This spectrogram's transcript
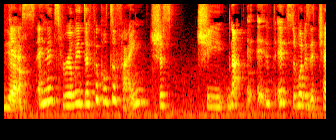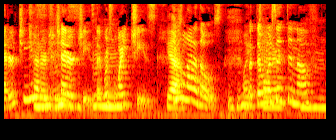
Yes, and it's really difficult to find just cheese. Not it, it's what is it? Cheddar cheese. Cheddar cheese. Cheddar cheese. There was mm-hmm. white cheese. Yeah. There's a lot of those, mm-hmm. White but there cheddar. wasn't enough. Mm-hmm.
